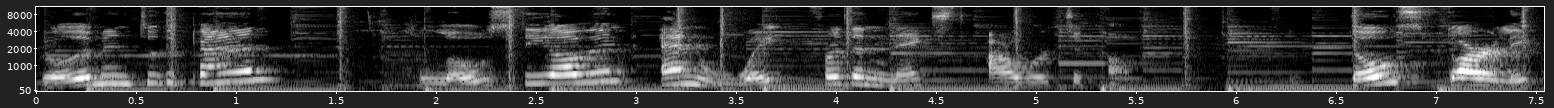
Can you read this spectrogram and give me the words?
throw them into the pan, close the oven and wait for the next hour to come. If those garlic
